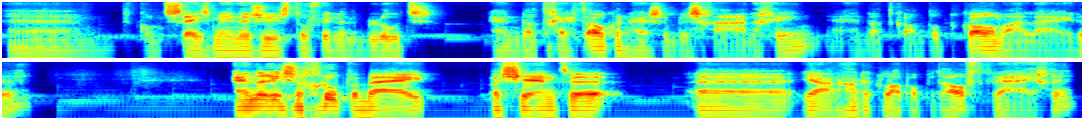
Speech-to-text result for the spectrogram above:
Uh, er komt steeds minder zuurstof in het bloed. En dat geeft ook een hersenbeschadiging. En dat kan tot coma leiden. En er is een groep waarbij patiënten uh, ja, een harde klap op het hoofd krijgen.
